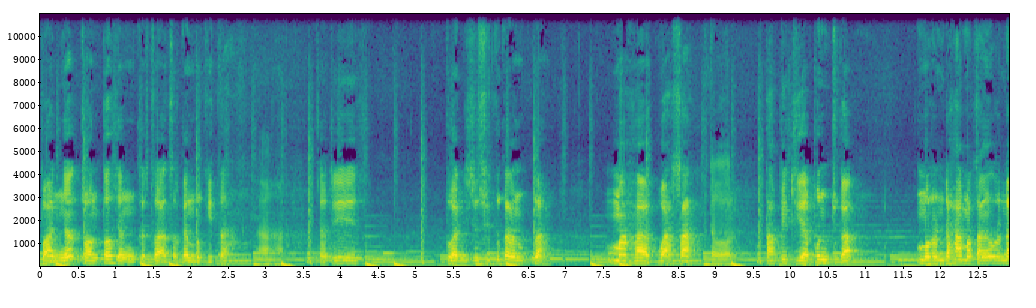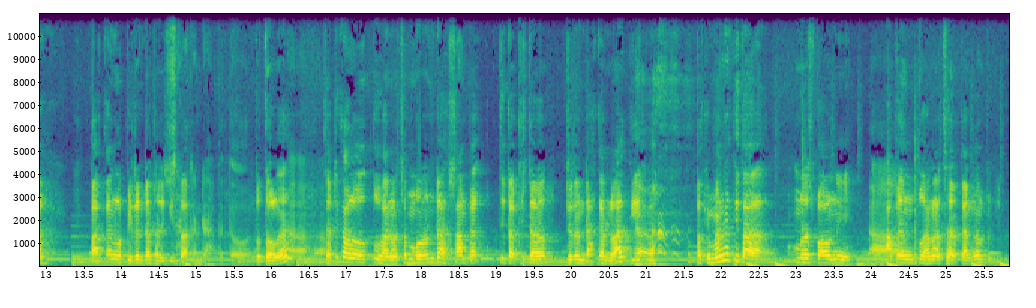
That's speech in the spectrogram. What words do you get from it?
banyak contoh yang Kristus ajarkan untuk kita. Uh. Jadi Tuhan Yesus itu kan telah maha kuasa betul tapi dia pun juga merendah amat sangat rendah bahkan lebih rendah dari kita sangat rendah betul betul kan uh, uh. jadi kalau Tuhan aja merendah sampai tidak bisa direndahkan lagi uh. bagaimana kita meresponi uh. apa yang Tuhan ajarkan kan begitu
